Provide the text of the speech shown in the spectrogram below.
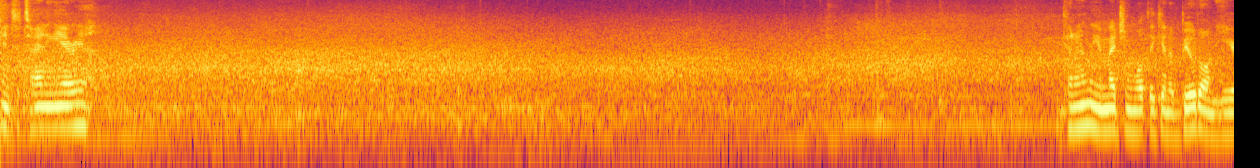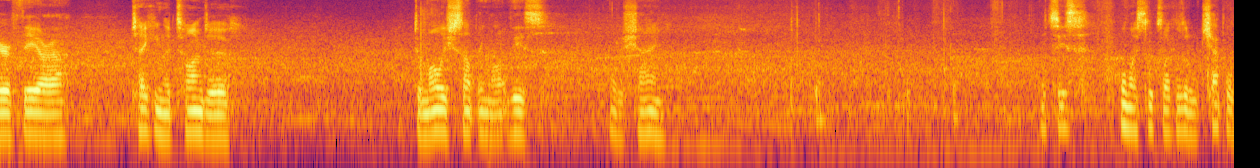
Entertaining area. Can only imagine what they're going to build on here if they are taking the time to demolish something like this. What a shame. What's this? Almost looks like a little chapel.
